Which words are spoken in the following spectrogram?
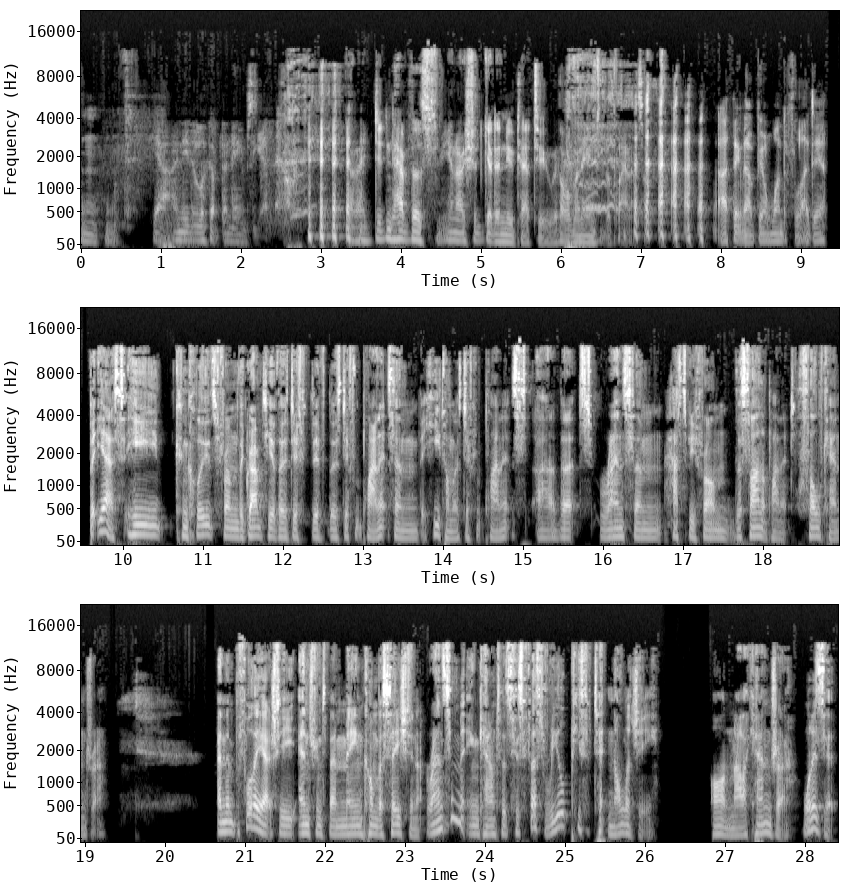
Mm-hmm. Yeah, I need to look up the names again now. and I didn't have those. You know, I should get a new tattoo with all the names of the planets. I think that would be a wonderful idea. But yes, he concludes from the gravity of those, diff- diff- those different planets and the heat on those different planets uh, that Ransom has to be from the silent planet, Thulcandra. And then before they actually enter into their main conversation, Ransom encounters his first real piece of technology on Malacandra. What is it?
